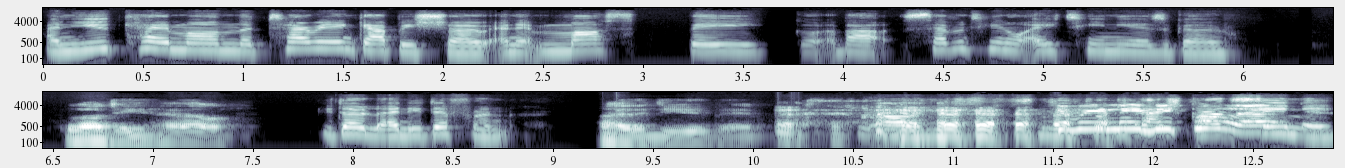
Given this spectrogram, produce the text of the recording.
and you came on the Terry and Gaby show, and it must be about 17 or 18 years ago. Bloody hell. You don't look any different. Neither do you, babe. Oh, you- Do we leave guys you can't it? see me.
